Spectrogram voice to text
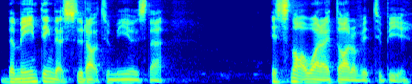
the main thing that stood out to me is that it's not what I thought of it to be.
